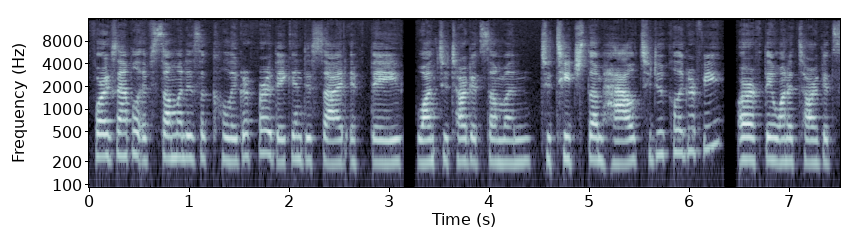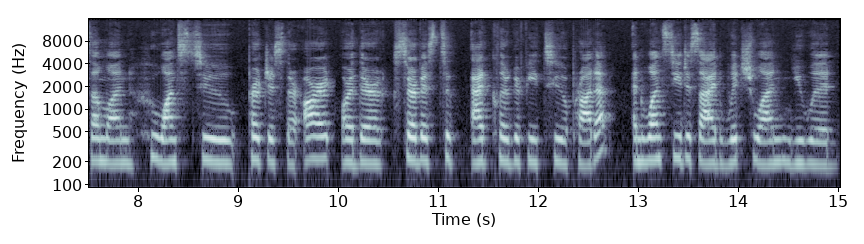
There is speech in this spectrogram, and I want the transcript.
For example, if someone is a calligrapher, they can decide if they want to target someone to teach them how to do calligraphy, or if they want to target someone who wants to purchase their art or their service to add calligraphy to a product. And once you decide which one you would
